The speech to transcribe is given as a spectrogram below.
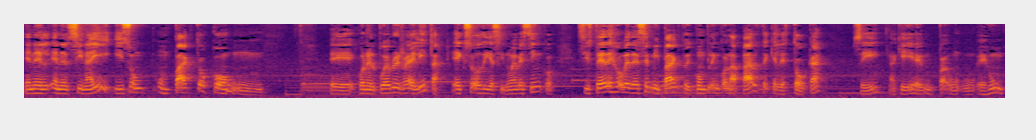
En el, en el Sinaí hizo un, pacto con, eh, con el pueblo israelita, Éxodo 19:5. Si ustedes obedecen mi pacto y cumplen con la parte que les toca, ¿sí? Aquí es un,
